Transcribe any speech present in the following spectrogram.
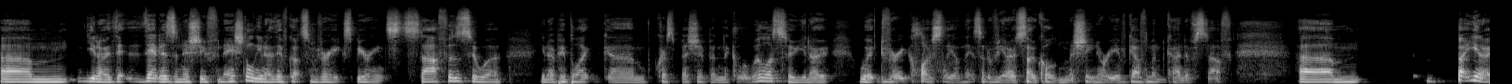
Um, you know, th- that is an issue for National. You know, they've got some very experienced staffers who are, you know, people like um, Chris Bishop and Nicola Willis, who, you know, worked very closely on that sort of, you know, so called machinery of government kind of stuff. Um, but you know,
